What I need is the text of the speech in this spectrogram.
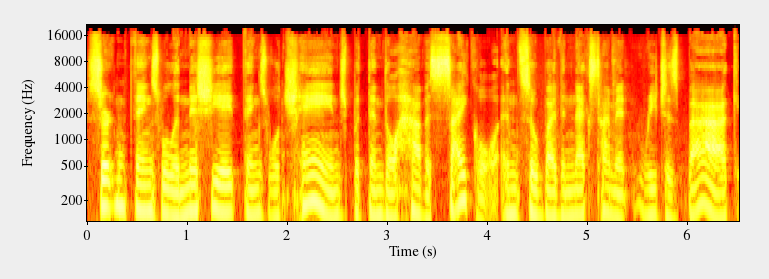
Certain things will initiate, things will change, but then they'll have a cycle. And so by the next time it reaches back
